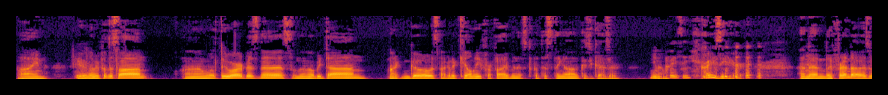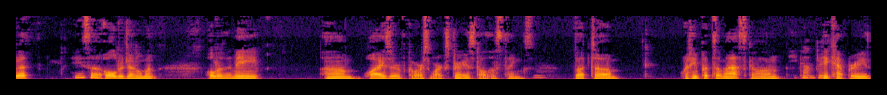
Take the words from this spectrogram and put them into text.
fine. Here, let me put this on. Uh, we'll do our business, and then I'll be done. I can go. It's not going to kill me for five minutes to put this thing on because you guys are, you know, Crazy. crazy here. and then the friend I was with, he's an older gentleman, older than me, um, wiser, of course, more experienced, all those things. But um, when he puts a mask on, You can't he can't breathe.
